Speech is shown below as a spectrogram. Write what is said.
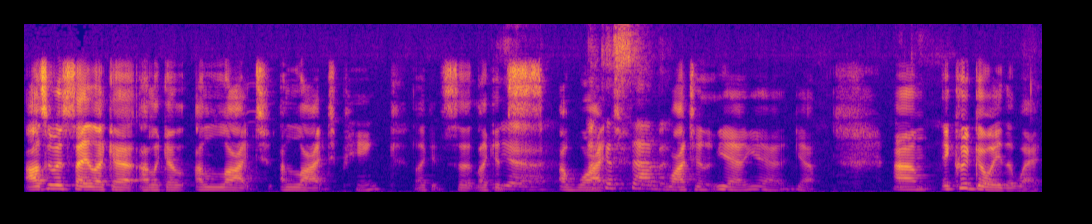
I was gonna say like a, a like a, a light a light pink, like it's a, like it's Yeah, a like white a salmon. white and yeah yeah yeah. Um, it could go either way.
